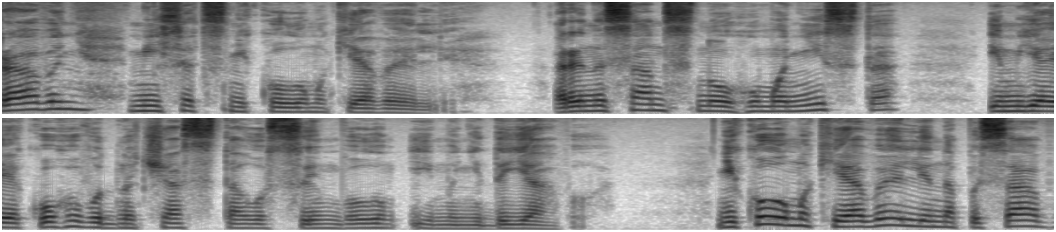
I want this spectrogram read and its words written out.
Травень місяць Ніколо Макіавеллі, ренесансного гуманіста, ім'я якого водночас стало символом імені диявола. Ніколо Макіавеллі написав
